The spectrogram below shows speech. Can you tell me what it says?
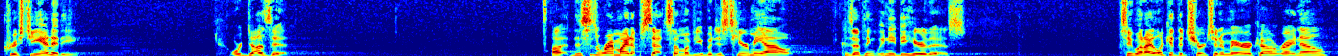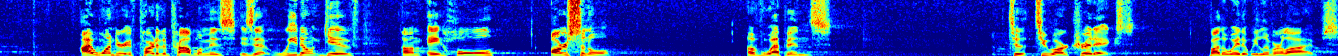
Christianity. Or does it? Uh, this is where I might upset some of you, but just hear me out, because I think we need to hear this. See, when I look at the church in America right now, I wonder if part of the problem is, is that we don't give um, a whole arsenal of weapons to, to our critics by the way that we live our lives.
